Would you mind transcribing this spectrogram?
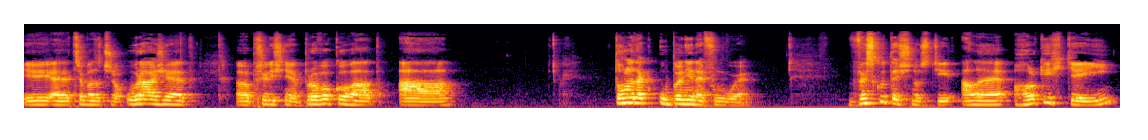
je třeba začnou urážet, přílišně provokovat a tohle tak úplně nefunguje. Ve skutečnosti ale holky chtějí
